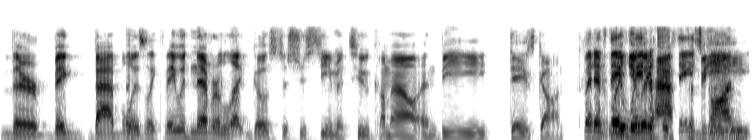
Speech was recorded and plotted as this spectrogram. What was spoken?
their big bad boys. Like they would never let Ghost of Tsushima 2 come out and be Days Gone. but if they Like, it would waited for have to Days be- Gone,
